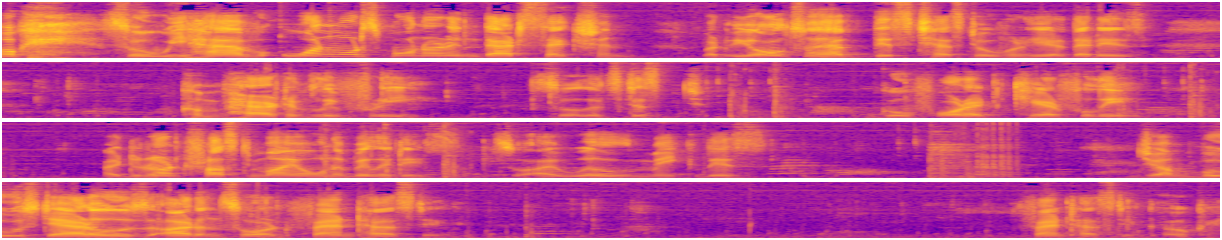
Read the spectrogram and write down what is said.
Okay, so we have one more spawner in that section, but we also have this chest over here that is comparatively free. So let's just go for it carefully. I do not trust my own abilities, so I will make this jump boost arrows iron sword. Fantastic. Fantastic. Okay.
